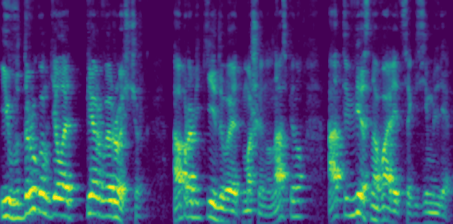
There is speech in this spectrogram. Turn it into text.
и вдруг он делает первый росчерк, опрокидывает машину на спину, отвесно валится к земле.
